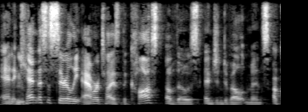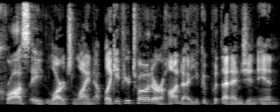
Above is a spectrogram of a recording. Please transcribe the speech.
and it mm-hmm. can't necessarily amortize the cost of those engine developments across a large lineup. Like if you're Toyota or Honda, you could put that engine in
